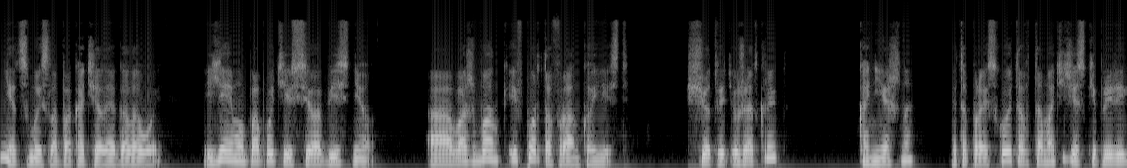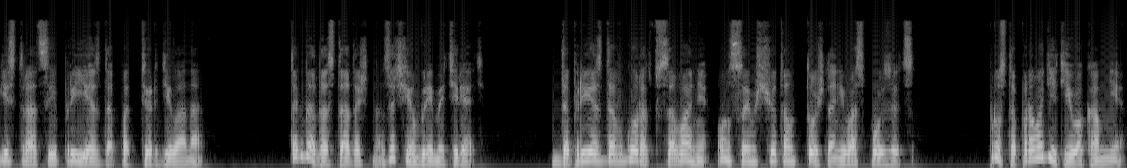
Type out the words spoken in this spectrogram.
«Нет смысла», — покачал я головой. «Я ему по пути все объясню. А ваш банк и в Порто-Франко есть. Счет ведь уже открыт?» «Конечно. Это происходит автоматически при регистрации приезда», — подтвердила она. «Тогда достаточно. Зачем время терять?» До приезда в город в Саванне он своим счетом точно не воспользуется. Просто проводите его ко мне».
